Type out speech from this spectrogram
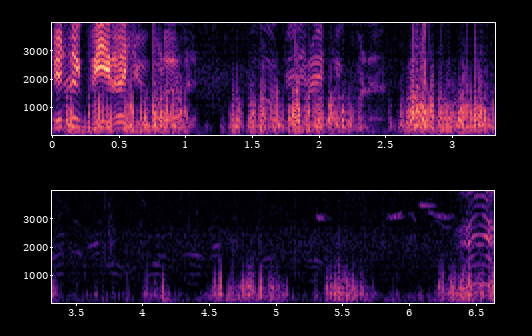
કેટલીક ભી રાખવી પડે છે એમાં ભી રાખવું પડે ઈ.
